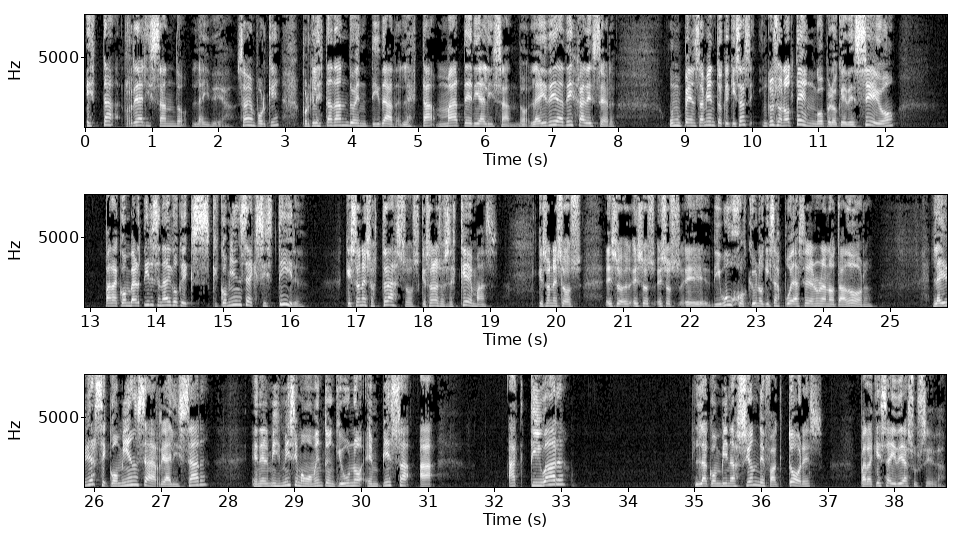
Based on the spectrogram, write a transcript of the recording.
está realizando la idea. ¿Saben por qué? Porque le está dando entidad, la está materializando. La idea deja de ser un pensamiento que quizás incluso no tengo, pero que deseo, para convertirse en algo que, que comience a existir, que son esos trazos, que son esos esquemas, que son esos, esos, esos, esos eh, dibujos que uno quizás puede hacer en un anotador. La idea se comienza a realizar en el mismísimo momento en que uno empieza a activar la combinación de factores para que esa idea suceda.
